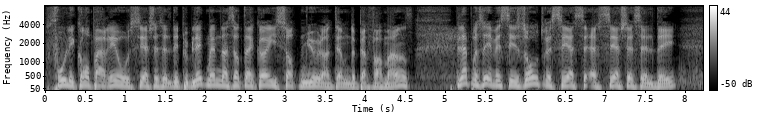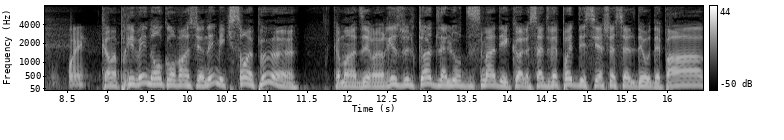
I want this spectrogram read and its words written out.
faut les comparer aux CHSLD publics. Même dans certains cas, ils sortent mieux en termes de performance. Puis là, après ça, il y avait ces autres CHSLD, ouais. comme privés non conventionnés, mais qui sont un peu... Euh, comment dire, un résultat de l'alourdissement des cas. Là. Ça devait pas être des CHSLD au départ.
